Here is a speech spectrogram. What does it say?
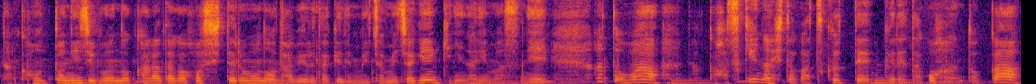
なんか本当に自分の体が欲してるものを食べるだけでめちゃめちゃ元気になりますね。あとはなんか好きな人が作ってくれたご飯とか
